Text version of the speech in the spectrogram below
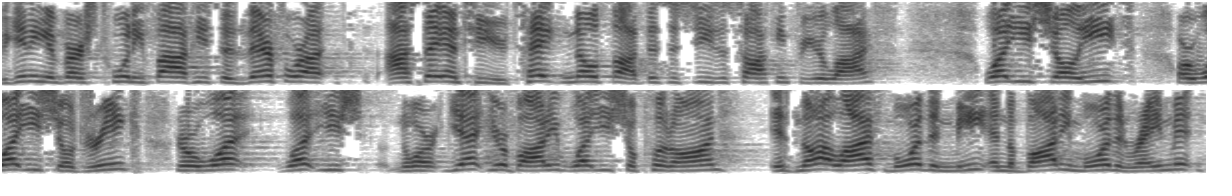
beginning in verse 25, he says, Therefore I, I say unto you, take no thought. This is Jesus talking for your life. What ye shall eat, or what ye shall drink, nor what, what ye, sh- nor yet your body, what ye shall put on. Is not life more than meat, and the body more than raiment?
